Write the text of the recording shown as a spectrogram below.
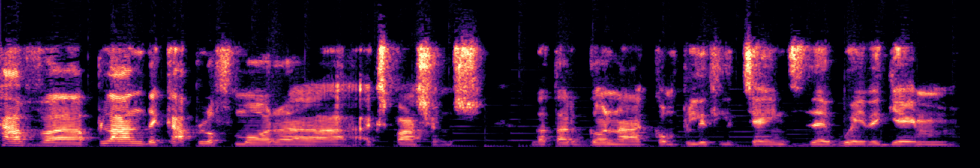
have uh, planned a couple of more uh, expansions that are gonna completely change the way the game.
